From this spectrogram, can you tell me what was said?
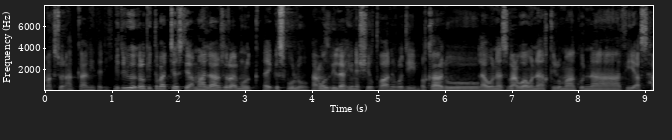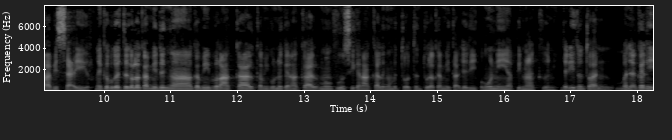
maksud akal ni tadi. Itu juga kalau kita baca setiap malam surah Al-Mulk ayat ke-10. A'udzubillahi minasyaitanirrajim. Wa qalu law nasma'u wa na'qilu ma kunna fi ashabis sa'ir. Mereka berkata kalau kami dengar, kami berakal, kami gunakan akal, memfungsikan akal dengan betul, tentulah kami tak jadi penghuni api neraka ni. Jadi tuan-tuan, banyak kali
